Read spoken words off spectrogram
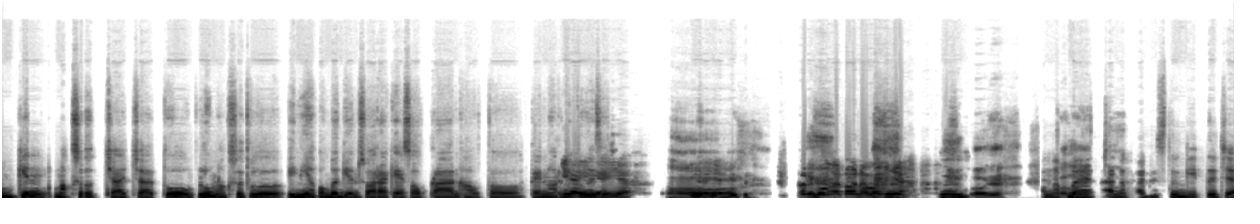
Mungkin maksud Caca tuh, lu maksud lu ini ya pembagian suara kayak sopran, alto, tenor Iya gitu nggak iya sih? iya. Iya iya Oh, gitu. Sorry gue nggak tahu namanya. Oh ya, anak kalau bahasa, itu anak padus tuh gitu, Ca.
